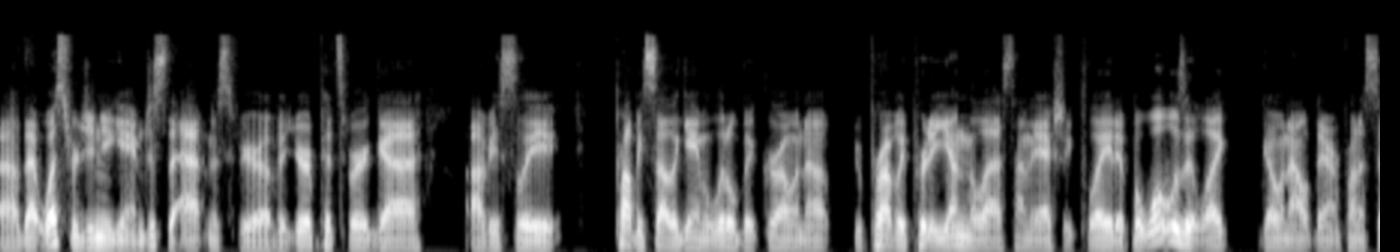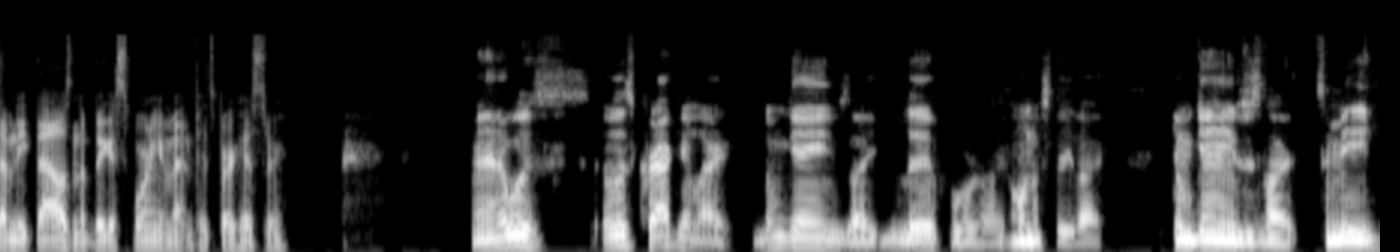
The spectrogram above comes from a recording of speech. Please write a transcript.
uh, that West Virginia game, just the atmosphere of it. You're a Pittsburgh guy, obviously, probably saw the game a little bit growing up. You're probably pretty young the last time they actually played it, but what was it like going out there in front of 70,000, the biggest sporting event in Pittsburgh history? Man, it was it was cracking. Like them games, like you live for. Like honestly, like them games is like to me,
